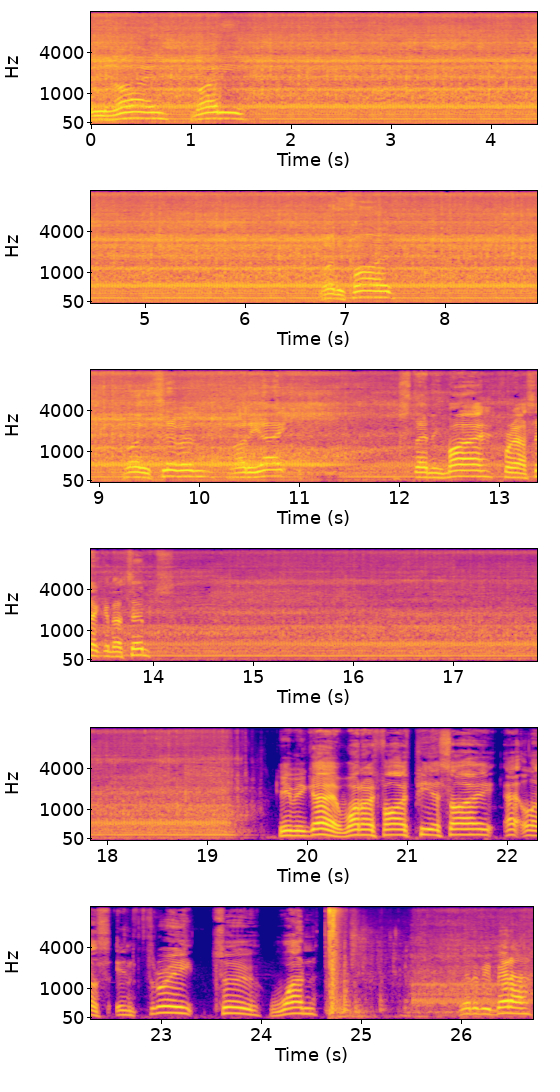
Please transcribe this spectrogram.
89, 90, 95, 97, 98. Standing by for our second attempt. Here we go, 105 PSI Atlas in three, two, one. Little bit better.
